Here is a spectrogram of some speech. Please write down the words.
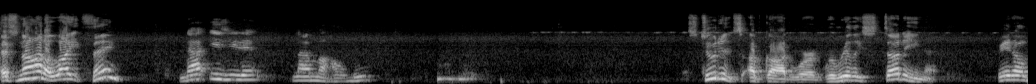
It's not a light thing students of God' Word were really studying it. Pero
